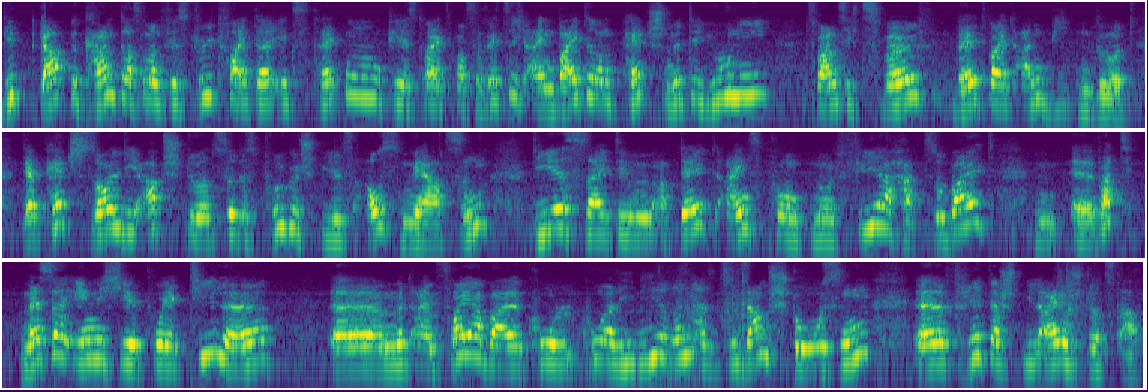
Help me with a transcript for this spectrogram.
gibt, gab bekannt, dass man für Street Fighter X Tekken, PS3, Xbox 360 einen weiteren Patch Mitte Juni 2012 weltweit anbieten wird. Der Patch soll die Abstürze des Prügelspiels ausmerzen, die es seit dem Update 1.04 hat. Sobald äh, was? Messerähnliche Projektile äh, mit einem Feuerball ko koalinieren, also zusammenstoßen, äh, friert das Spiel ein und stürzt ab.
